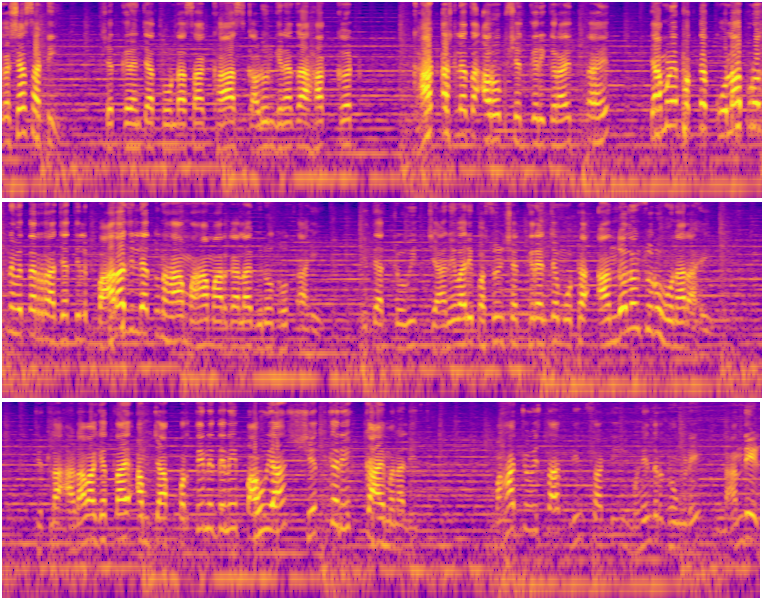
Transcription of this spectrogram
कशासाठी शेतकऱ्यांच्या तोंडाचा खास काढून घेण्याचा हा कट घाट असल्याचा आरोप शेतकरी करत आहेत. त्यामुळे फक्त कोल्हापूरच नव्हे तर राज्यातील बारा जिल्ह्यातून हा महामार्गाला विरोध होत आहे. येत्या चोवीस जानेवारीपासून शेतकऱ्यांचं मोठं आंदोलन सुरू होणार आहे तिथला आढावा घेतलाय आमच्या प्रतिनिधीने पाहूया शेतकरी काय म्हणाले महा चोवीस तास न्यूजसाठी महेंद्र धोंगडे नांदेड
